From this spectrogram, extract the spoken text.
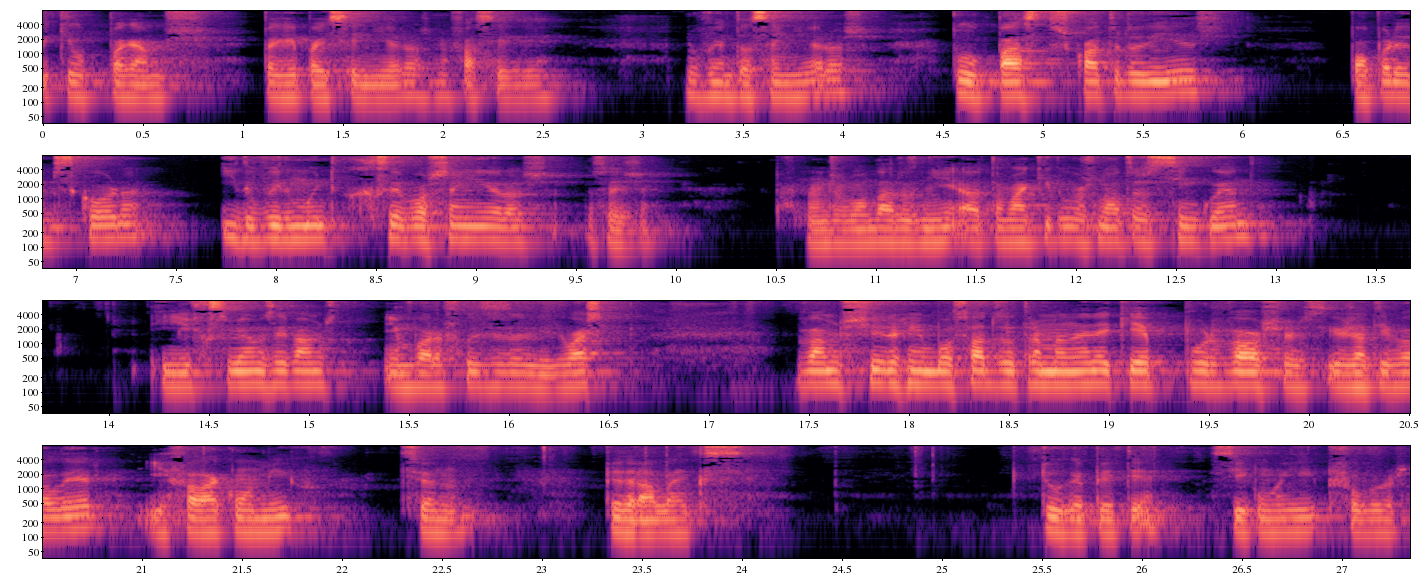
aquilo que pagamos, paguei para aí 100 euros, não faço ideia, 90 a 100 euros, pelo passo dos 4 dias, para o período de Scora, e duvido muito que receba os 100 euros. Ou seja, não nos vão dar o dinheiro, a tomar aqui duas notas de 50 e recebemos e vamos embora felizes da vida. Eu acho que vamos ser reembolsados de outra maneira que é por vouchers. Eu já estive a ler e a falar com um amigo, de seu nome, Pedro Alex Tuga PT. Sigam aí, por favor,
